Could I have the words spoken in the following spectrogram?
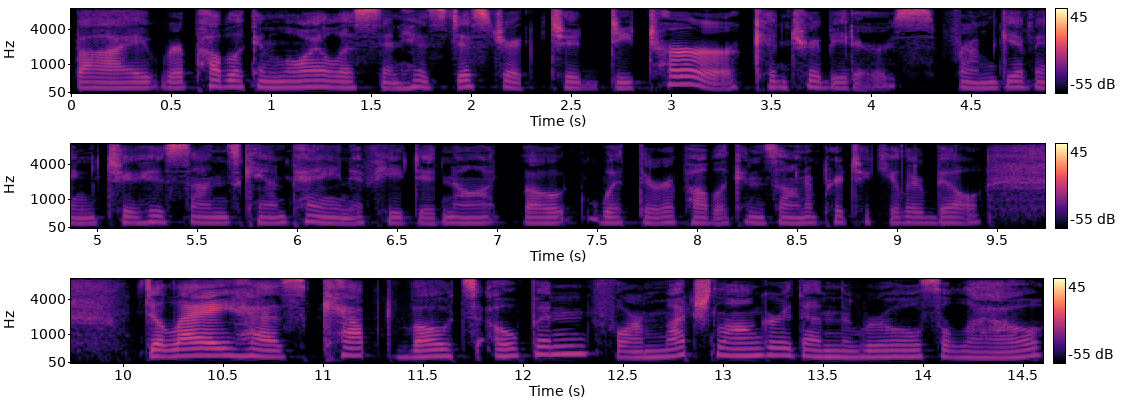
by Republican loyalists in his district to deter contributors from giving to his son's campaign if he did not vote with the Republicans on a particular bill. DeLay has kept votes open for much longer than the rules allow.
